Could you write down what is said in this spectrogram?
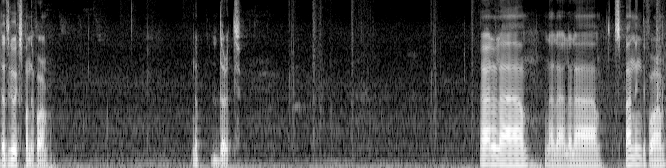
Let's go expand the farm. Nope, dirt. La la la la la la la. Expanding the farm.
